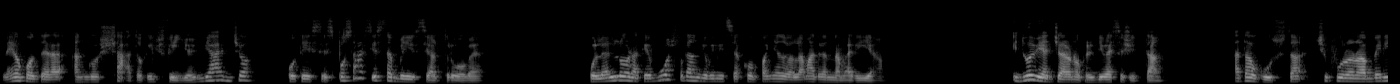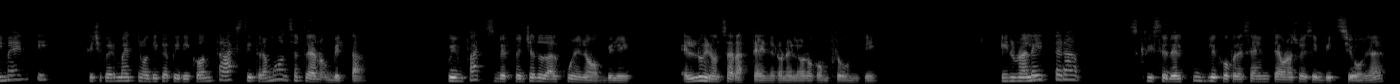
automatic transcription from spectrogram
Leopold era angosciato che il figlio in viaggio potesse sposarsi e stabilirsi altrove. Volle allora che Wolfgang venisse accompagnato dalla madre Anna Maria. I due viaggiarono per diverse città. Ad Augusta ci furono avvenimenti che ci permettono di capire i contrasti tra Mozart e la nobiltà. Fu infatti sbeffeggiato da alcuni nobili, e lui non sarà tenero nei loro confronti. In una lettera scrisse del pubblico presente a una sua esibizione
